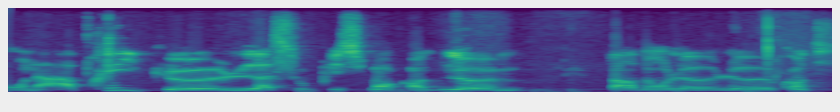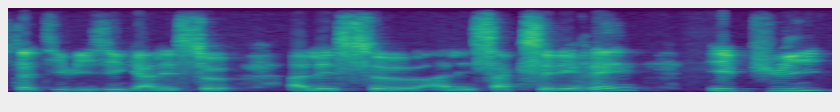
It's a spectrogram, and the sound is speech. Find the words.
on a appris que l'assouplissement, le, pardon, le, le, quantitative easing allait se, allait se, allait s'accélérer. Et puis,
